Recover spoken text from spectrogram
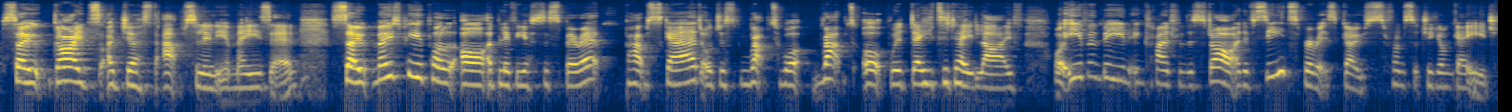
So, guides are just absolutely amazing. So, most people are oblivious to spirit perhaps scared or just wrapped up, wrapped up with day to day life, or even being inclined from the start and have seen spirits, ghosts from such a young age.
